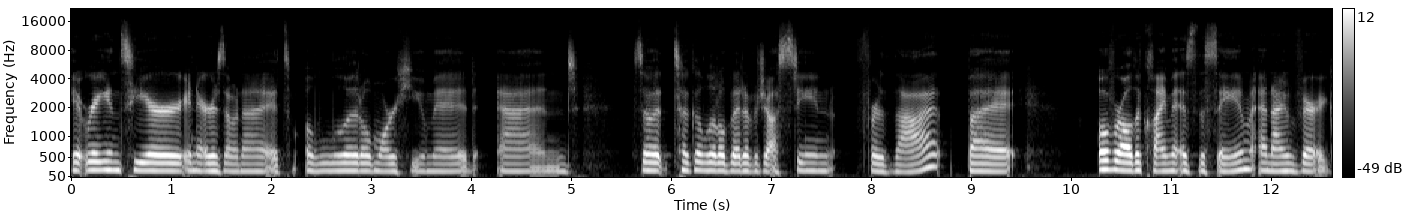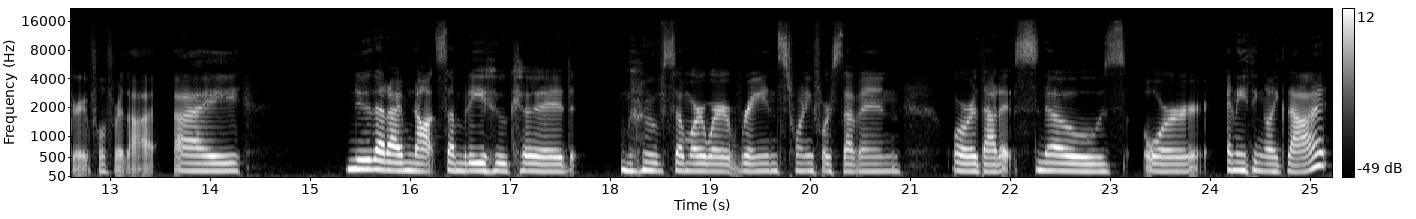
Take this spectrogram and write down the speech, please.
it rains here in Arizona. It's a little more humid. And so it took a little bit of adjusting for that. But overall, the climate is the same. And I'm very grateful for that. I knew that I'm not somebody who could move somewhere where it rains 24 7 or that it snows or anything like that.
